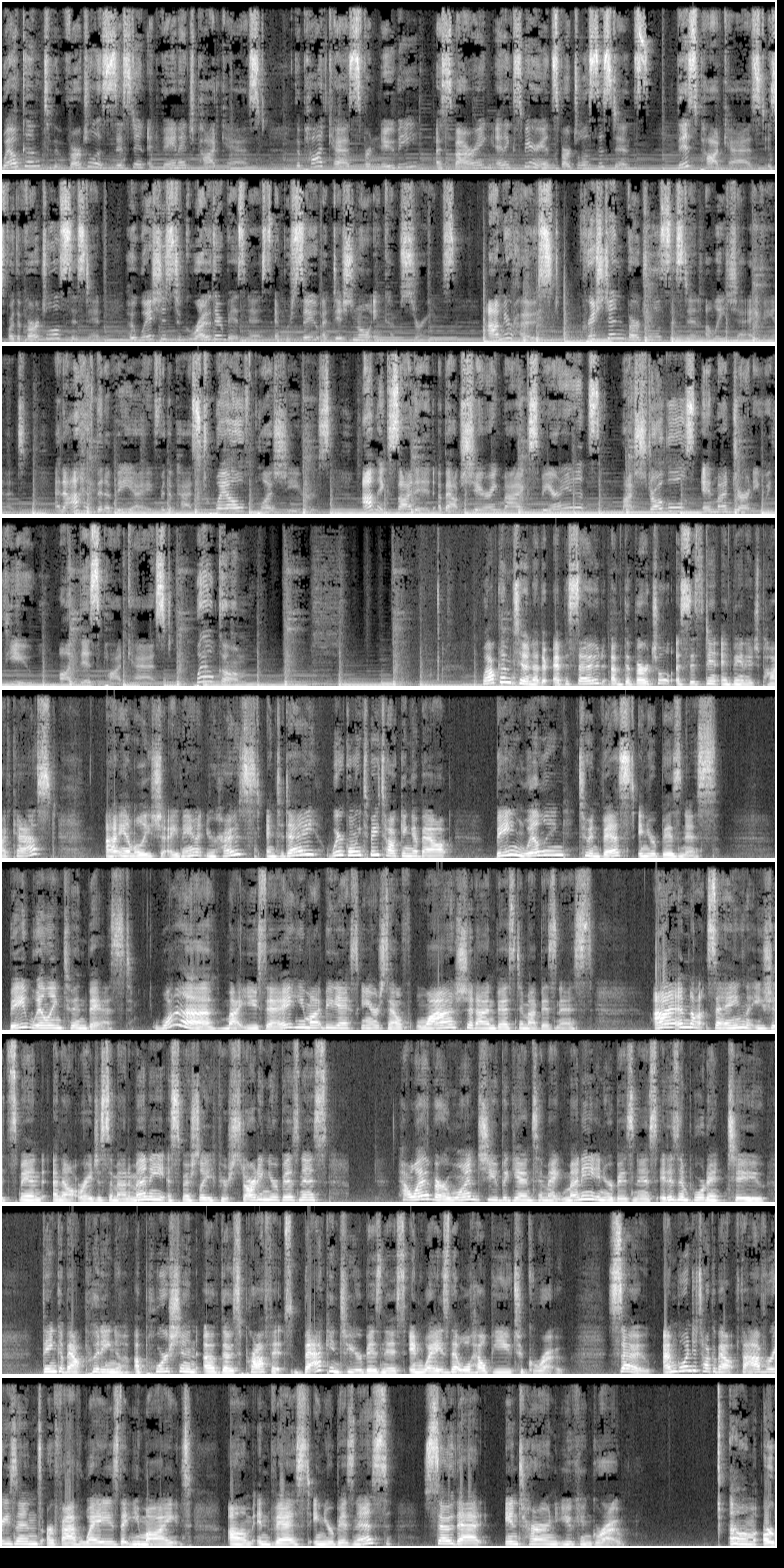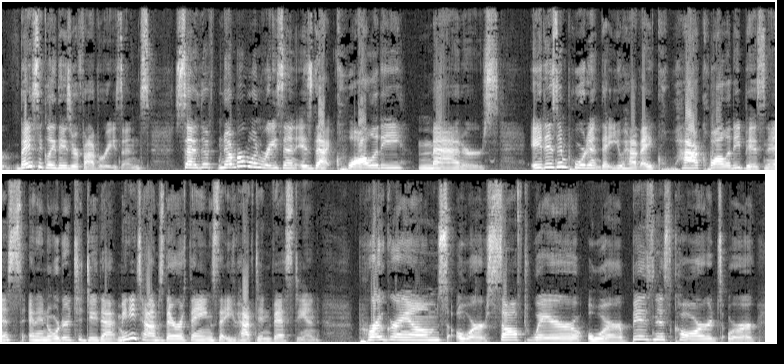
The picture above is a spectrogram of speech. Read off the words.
Welcome to the Virtual Assistant Advantage podcast, the podcast for newbie, aspiring, and experienced virtual assistants. This podcast is for the virtual assistant who wishes to grow their business and pursue additional income streams. I'm your host, Christian virtual assistant Alyssa Avant, and I have been a VA for the past 12 plus years. I'm excited about sharing my experience, my struggles, and my journey with you on this podcast. Welcome. Welcome to another episode of the Virtual Assistant Advantage podcast. I am Alyssa Avant, your host, and today we're going to be talking about being willing to invest in your business. Be willing to invest. Why, might you say? You might be asking yourself, why should I invest in my business? I am not saying that you should spend an outrageous amount of money, especially if you're starting your business. However, once you begin to make money in your business, it is important to think about putting a portion of those profits back into your business in ways that will help you to grow. So, I'm going to talk about five reasons or five ways that you might um, invest in your business so that in turn you can grow. Um, or basically, these are five reasons. So, the number one reason is that quality matters. It is important that you have a high quality business, and in order to do that, many times there are things that you have to invest in programs or software or business cards or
